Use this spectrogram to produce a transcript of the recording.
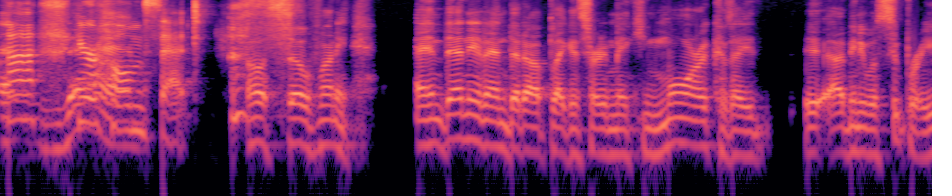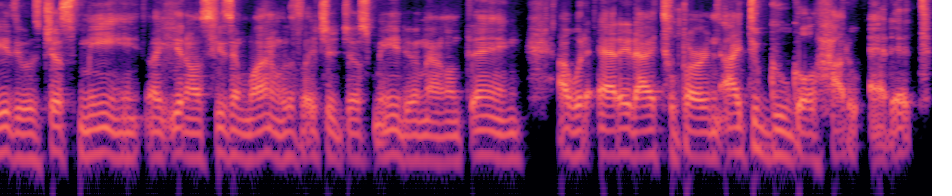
then, Your home set. oh, so funny. And then it ended up like I started making more because I, it, I mean, it was super easy. It was just me. Like, you know, season one was literally just me doing my own thing. I would edit. I had to learn, I had to Google how to edit.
